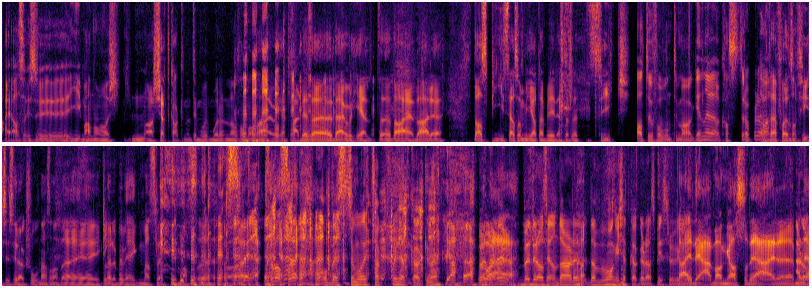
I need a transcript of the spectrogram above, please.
nei, altså Hvis du gir meg noe av kjøttkakene til mormor, eller noe sånt, da er jeg jo helt ferdig. Så det er jo helt, da, er, da, er det, da spiser jeg så mye at jeg blir rett og slett syk. At du får vondt i magen, eller kaster opp, eller At jeg får en sånn fysisk reaksjon, sånn at jeg klarer å bevege meg, svette masse. Og, Svette masse. Og bestemor, takk for kjøttkakene. ja, Men men hva det er det, men dra oss gjennom, da er det, da, Hvor mange kjøttkaker da spiser du? nei, det er mange, altså. Det er, eh, er, det,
